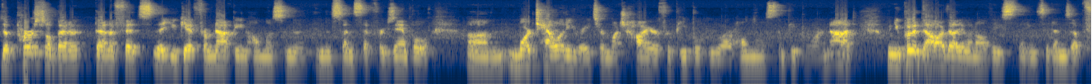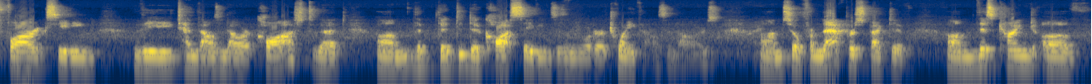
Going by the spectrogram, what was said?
the personal bene- benefits that you get from not being homeless in the, in the sense that, for example, um, mortality rates are much higher for people who are homeless than people who are not. When you put a dollar value on all these things, it ends up far exceeding the $10,000 cost that um, the, the, the cost savings is in the order of $20,000. Um, so from that perspective, um, this kind of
